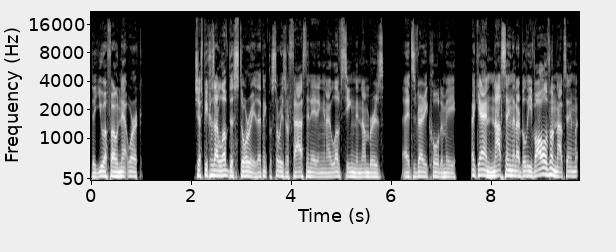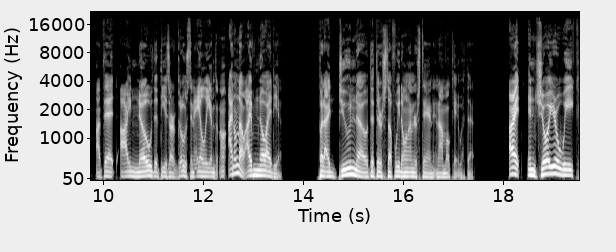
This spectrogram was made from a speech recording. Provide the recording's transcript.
the UFO network. Just because I love the stories. I think the stories are fascinating and I love seeing the numbers. It's very cool to me. Again, not saying that I believe all of them, not saying that I know that these are ghosts and aliens. I don't know. I have no idea. But I do know that there's stuff we don't understand, and I'm okay with that. All right, enjoy your week.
